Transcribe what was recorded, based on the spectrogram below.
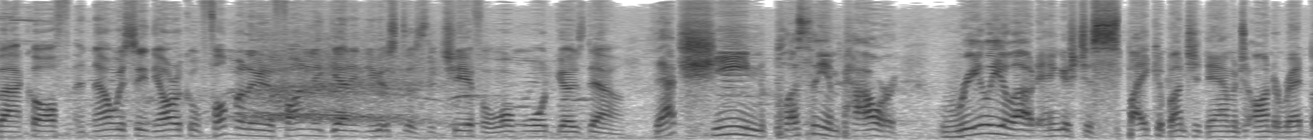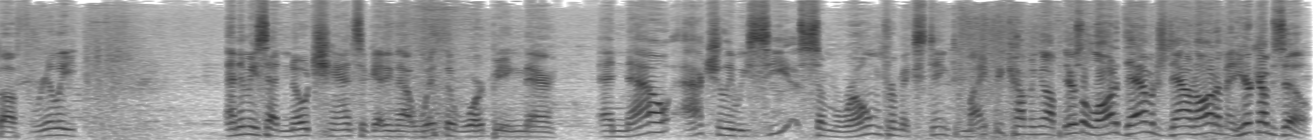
back off. And now we're seeing the Oracle from Maluno finally getting used as the cheer for one ward goes down. That Sheen plus the Empower really allowed Angus to spike a bunch of damage onto red buff. Really, enemies had no chance of getting that with the ward being there. And now, actually, we see some roam from Extinct might be coming up. There's a lot of damage down on him, and here comes Zill.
